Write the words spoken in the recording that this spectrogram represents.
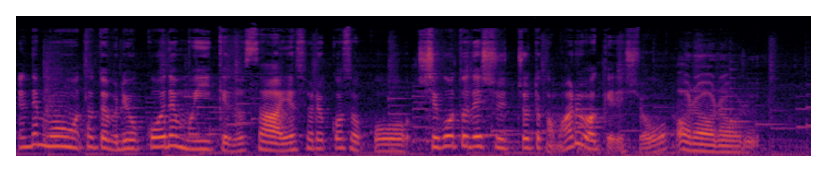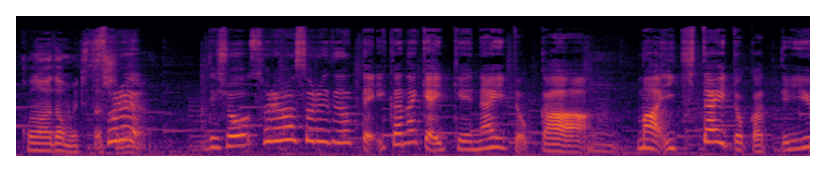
でも例えば旅行でもいいけどさいやそれこそこう仕事で出張とかもあるわけでしょ？うんあるあるある。この間も言ってたしそれねでしょ？それはそれでだって行かなきゃいけないとか、まあ行きたいとかってい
